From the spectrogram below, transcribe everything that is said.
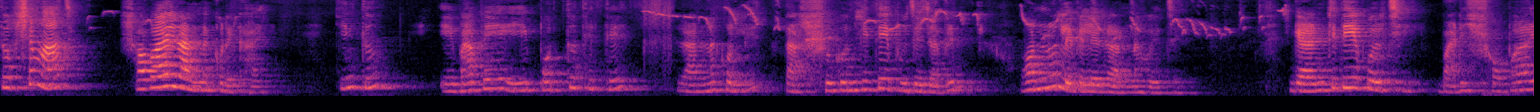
তপসে মাছ সবাই রান্না করে খায়। কিন্তু এভাবে এই পদ্ধতিতে রান্না করলে তার সুগন্ধিতেই বুঝে যাবেন অন্য লেভেলের রান্না হয়েছে। গ্যারান্টি দিয়ে বলছি, বাড়ির সবাই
